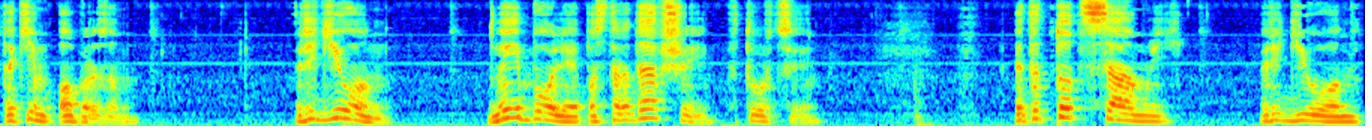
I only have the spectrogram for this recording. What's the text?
таким образом. Регион, наиболее пострадавший в Турции, это тот самый регион,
